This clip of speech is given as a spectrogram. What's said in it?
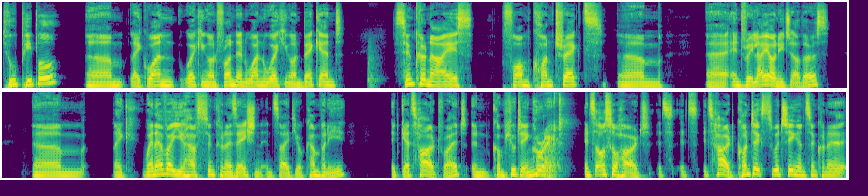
two people, um, like one working on front end, one working on back end, synchronize, form contracts, um, uh, and rely on each other's. Um, like whenever you have synchronization inside your company, it gets hard, right? In computing, correct. It's also hard. It's it's it's hard. Context switching and synchroni-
